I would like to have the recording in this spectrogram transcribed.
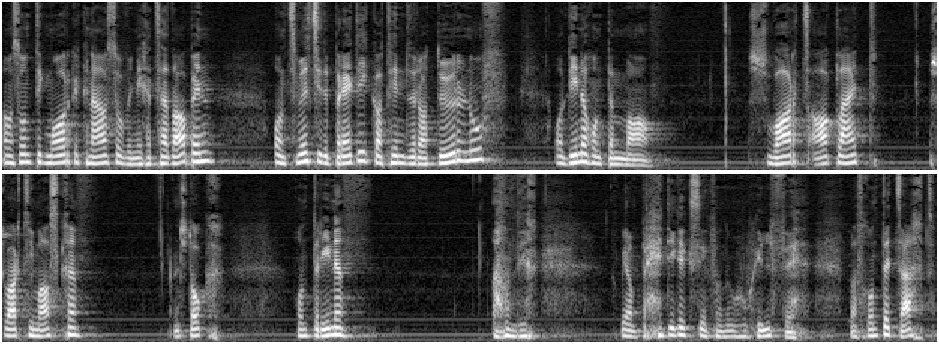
am Sonntagmorgen, genauso wie ich jetzt da bin. Und mitten in der Predigt geht hinter der Türen auf und rein kommt ein Mann. Schwarz angelegt, schwarze Maske, ein Stock, kommt rein. Und ich, ich bin am Predigen von oh, Hilfe, was kommt jetzt echt?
